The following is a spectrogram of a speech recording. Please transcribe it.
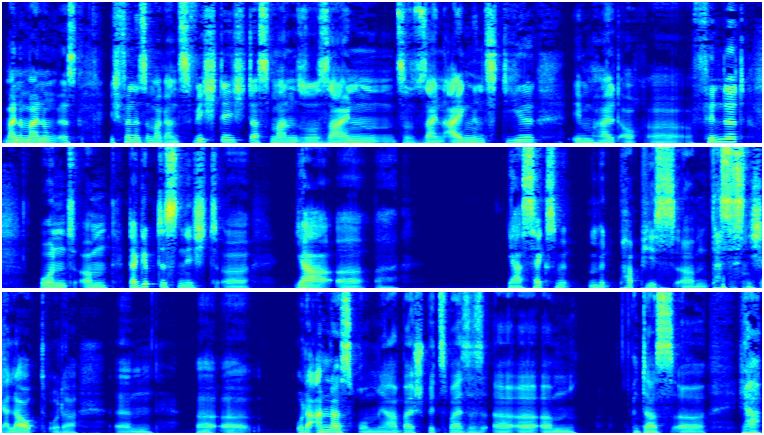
meine Meinung ist, ich finde es immer ganz wichtig, dass man so seinen, so seinen eigenen Stil eben halt auch äh, findet. Und ähm, da gibt es nicht, äh, ja, äh, äh ja, Sex mit, mit Puppies, ähm, das ist nicht erlaubt oder, ähm, äh, äh, oder andersrum, ja, beispielsweise, äh, äh, ähm, dass, äh, ja,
